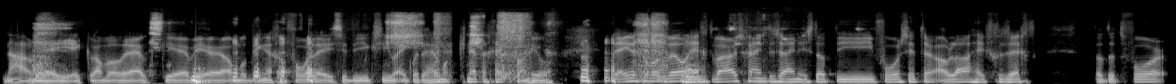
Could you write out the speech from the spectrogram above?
Nou nee, ik kan wel elke keer weer allemaal dingen gaan voorlezen die ik zie. Maar ik word er helemaal knettergek van, joh. Het enige wat wel echt waar schijnt te zijn, is dat die voorzitter, Aula, heeft gezegd dat het voor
